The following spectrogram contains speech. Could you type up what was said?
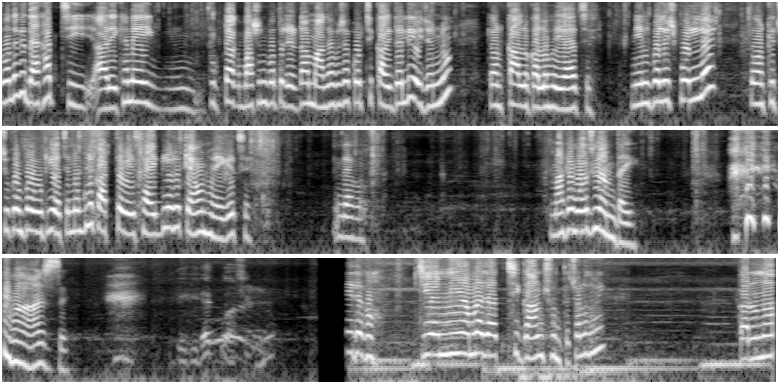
তোমাদেরকে দেখাচ্ছি। আর এখানে এই টুকটাক বাসনপত্র যেটা মাজা ভাজা করছি কালিটালি ওই জন্য কেমন কালো কালো হয়ে আছে। নীল পালিশ পরলে তোমার কিছুক্ষণ পর উঠে আছে নখগুলো কাটতে হবে সাইডগুলো কেমন হয়ে গেছে। দেখো। মাকে বলছিলাম তাই। মা আসছে। এই দেখো, চেয়ার নিয়ে আমরা যাচ্ছি গান শুনতে। চলো তুমি। কেননা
